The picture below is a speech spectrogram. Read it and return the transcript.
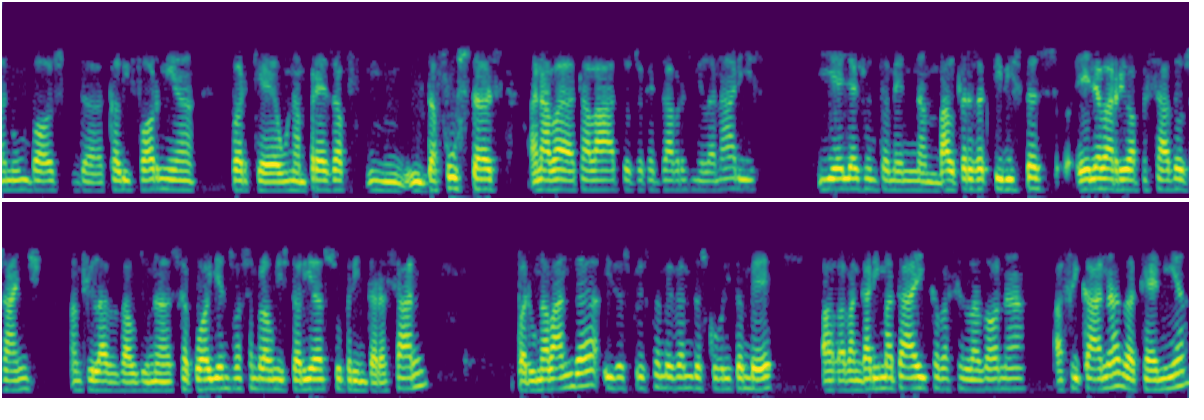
en un bosc de Califòrnia perquè una empresa mm, de fustes anava a talar tots aquests arbres milenaris i ella, juntament amb altres activistes, ella va arribar a passar dos anys enfilada dalt d'una sequoia. Ens va semblar una història superinteressant, per una banda, i després també vam descobrir també a la Bangari Matai, que va ser la dona africana de Kènia,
